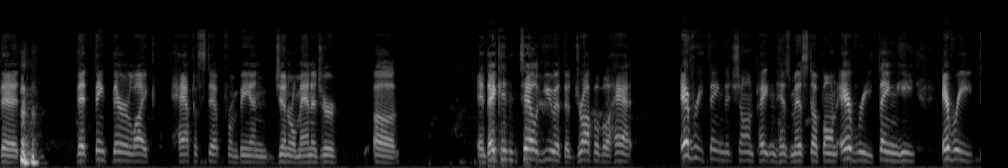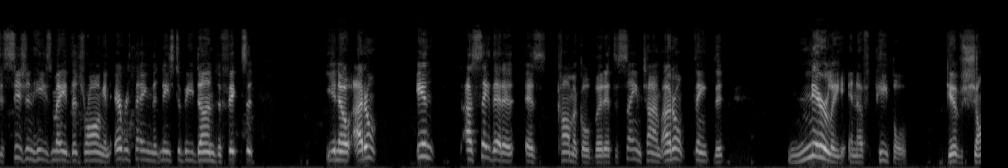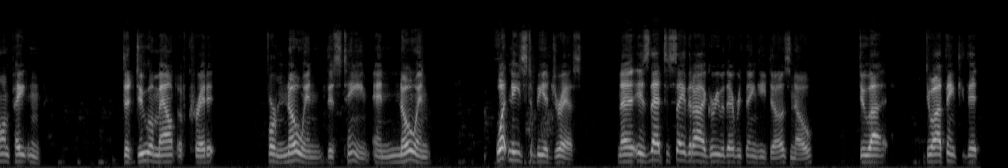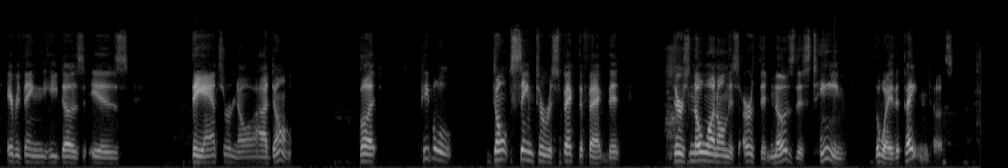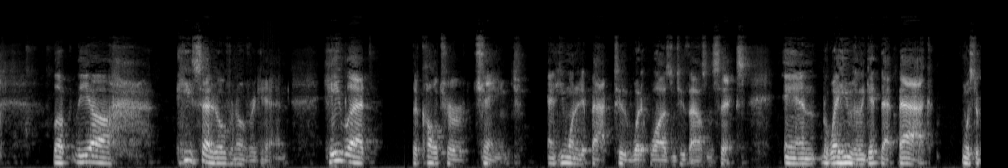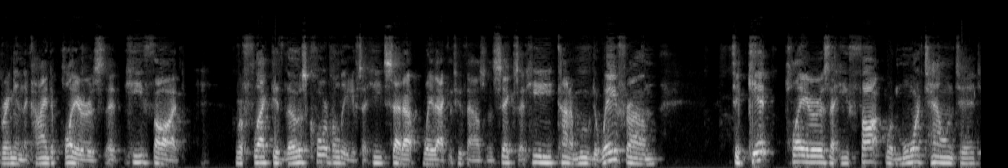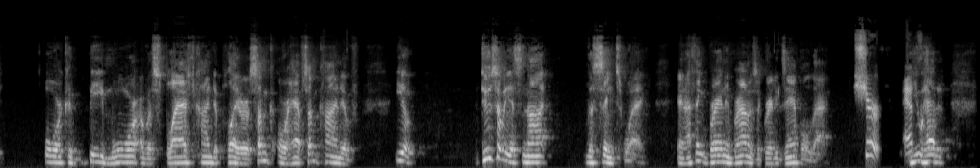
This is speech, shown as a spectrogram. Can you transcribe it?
that that think they're like half a step from being general manager, uh, and they can tell you at the drop of a hat everything that Sean Payton has messed up on, everything he, every decision he's made that's wrong, and everything that needs to be done to fix it you know, I don't. In I say that as comical, but at the same time, I don't think that nearly enough people give Sean Payton the due amount of credit for knowing this team and knowing what needs to be addressed. Now, is that to say that I agree with everything he does? No. Do I do I think that everything he does is the answer? No, I don't. But people don't seem to respect the fact that there's no one on this earth that knows this team the way that Payton does. Look, the uh, he said it over and over again. He let the culture change, and he wanted it back to what it was in 2006. And the way he was going to get that back was to bring in the kind of players that he thought reflected those core beliefs that he'd set up way back in 2006 that he kind of moved away from to get players that he thought were more talented or could be more of a splash kind of player or some or have some kind of you know do something that's not the Saints way. And I think Brandon Brown is a great example of that. Sure. Absolutely. You had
